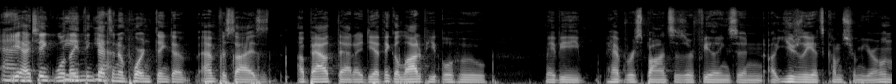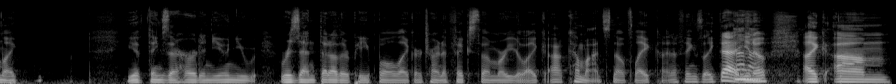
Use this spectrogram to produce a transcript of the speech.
yeah i think well i think that's an important thing to emphasize about that idea. I think a lot of people who maybe have responses or feelings and uh, usually it comes from your own like you have things that hurt in you and you resent that other people like are trying to fix them or you're like oh come on snowflake kind of things like that uh-huh. you know like um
